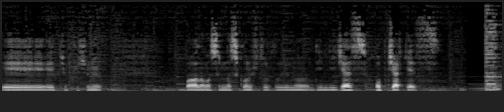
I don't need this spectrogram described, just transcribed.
e, türküsünü bağlamasını nasıl konuşturduğunu dinleyeceğiz. Hop Çerkez. Müzik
